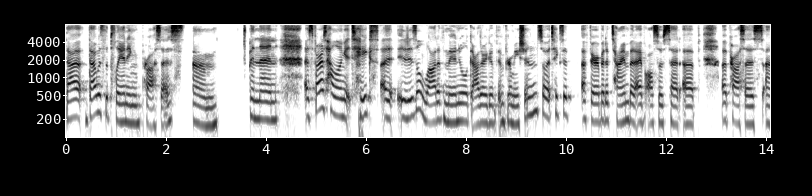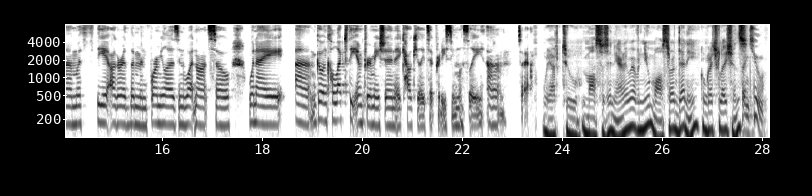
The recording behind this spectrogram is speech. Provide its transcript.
that that was the planning process. Um, and then, as far as how long it takes, uh, it is a lot of manual gathering of information. So it takes a, a fair bit of time, but I've also set up a process um, with the algorithm and formulas and whatnot. So when I um, go and collect the information, it calculates it pretty seamlessly. Um, so yeah. We have two masters in here, and we have a new master, Danny. Congratulations! Thank you.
